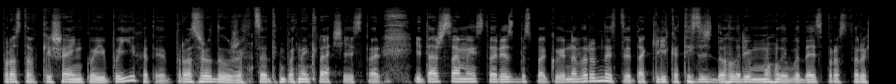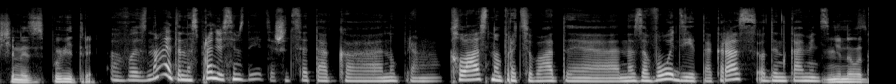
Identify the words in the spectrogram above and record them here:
просто в кишеньку і поїхати, прошу дуже. Це типу найкраща історія. І та ж сама історія з безпекою на виробництві. Так кілька тисяч доларів могли б десь просто розчинитися в повітрі. Ви знаєте, насправді всім здається, що це так е, ну прям класно працювати на заводі. Так раз один камінь Ні, ну, от,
